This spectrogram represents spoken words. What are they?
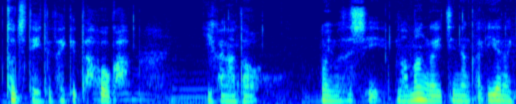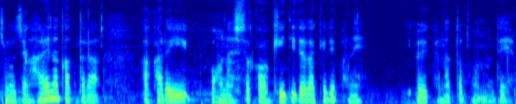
閉じていただけた方がいいかなと思いますし、まあ、万が一なんか嫌な気持ちが晴れなかったら明るいお話とかを聞いていただければね良いかなと思うので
